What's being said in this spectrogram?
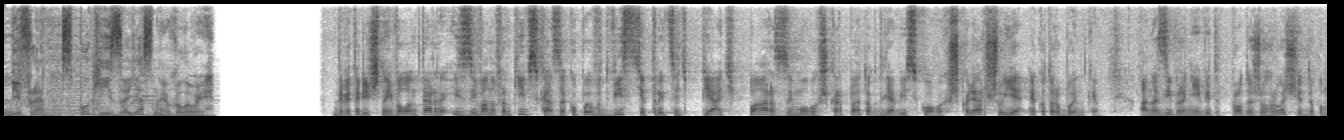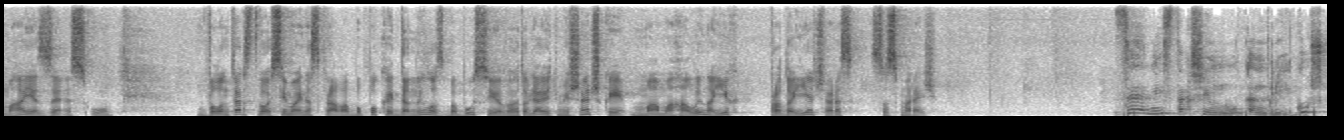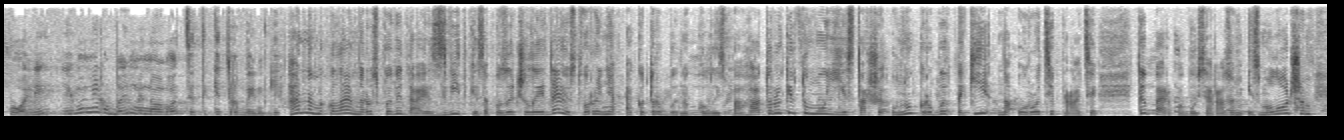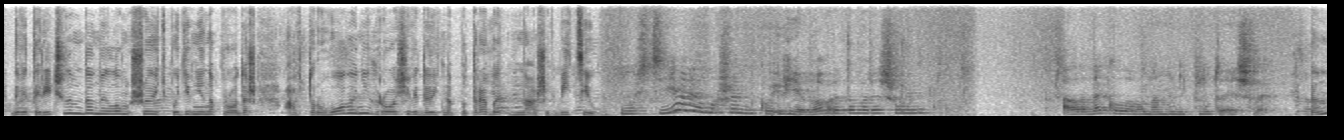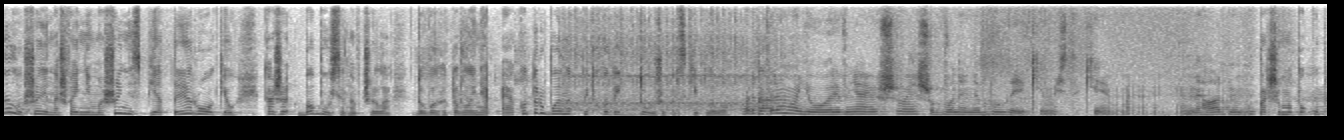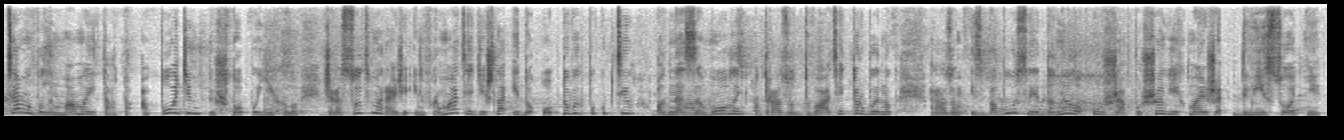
Біфрен спокій за ясної голови. Дев'ятирічний волонтер із Івано-Франківська закупив 235 пар зимових шкарпеток для військових. Школяр шує екоторбинки, а на зібрані від продажу гроші допомагає ЗСУ. Волонтерство сімейна справа, бо поки Данило з бабусею виготовляють мішечки, мама Галина їх продає через соцмережі. Це мій старший внук Андрійко в школі, і вони робили на уроці такі турбинки. Ганна Миколаївна розповідає, звідки запозичили ідею створення екотурбинок. Колись багато років тому її старший онук робив такі на уроці праці. Тепер бабуся разом із молодшим дев'ятирічним Данилом шиють подібні на продаж, а вторговані гроші віддають на потреби наших бійців. Ну, з цією машинкою я добре товаришую. Але деколи вона мені плутає шви. Данило шиє на швейній машині з п'яти років. Каже, бабуся навчила. До виготовлення екотурбинок підходить дуже прискіпливо. Притримую, рівняю шви, щоб вони не були якимись такими негарними. Першими покупцями були мама і тато, а потім пішло-поїхало. Через соцмережі інформація дійшла і до оптових покупців. Одне з замовлень одразу 20 торбинок. Разом із бабусею Данило уже пошив їх майже дві сотні.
